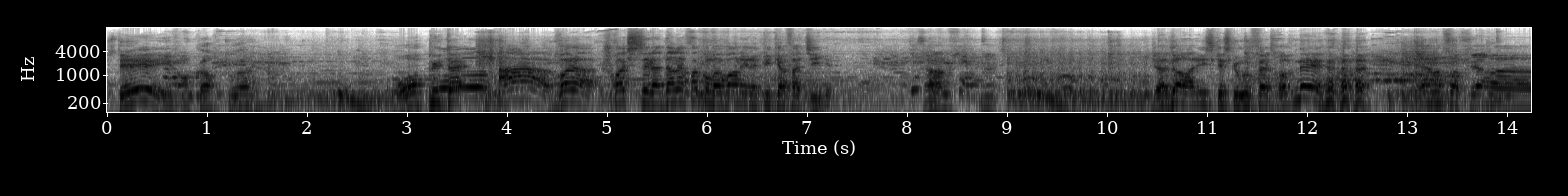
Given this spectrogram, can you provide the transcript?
Steve, encore toi Oh putain Oh. Ah, voilà Je crois que c'est la dernière fois qu'on va voir les réplicas fatigue. Qu'est-ce Hein que vous faites? J'adore Alice, qu'est-ce que vous faites? Revenez là, on va on va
